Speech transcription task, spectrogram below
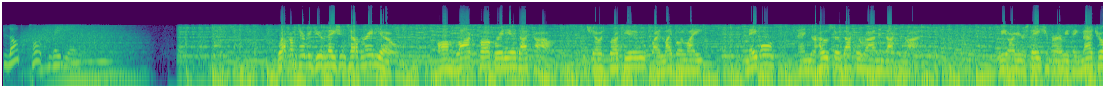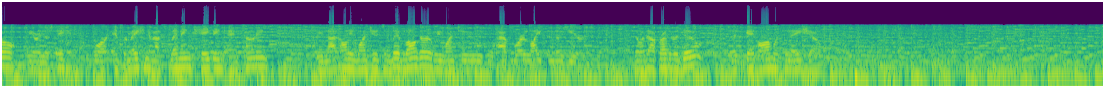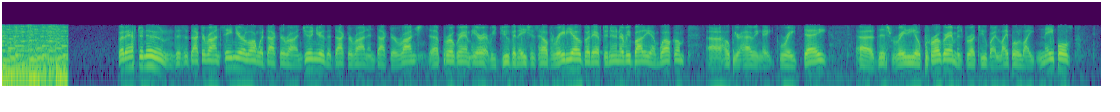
Blog Talk Radio. Welcome to Rejuvenations Health Radio on blogtalkradio.com. The show is brought to you by Lipolite Naples and your hosts are Dr. Ron and Dr. Ron. We are your station for everything natural. We are your station for information about slimming, shaping, and toning we not only want you to live longer, we want you to have more life in those years. So without further ado, let's get on with today's show. Good afternoon. This is Dr. Ron Sr. along with Dr. Ron Jr., the Dr. Ron and Dr. Ron uh, program here at Rejuvenations Health Radio. Good afternoon, everybody, and welcome. I uh, hope you're having a great day. Uh, this radio program is brought to you by Lipolite Naples,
